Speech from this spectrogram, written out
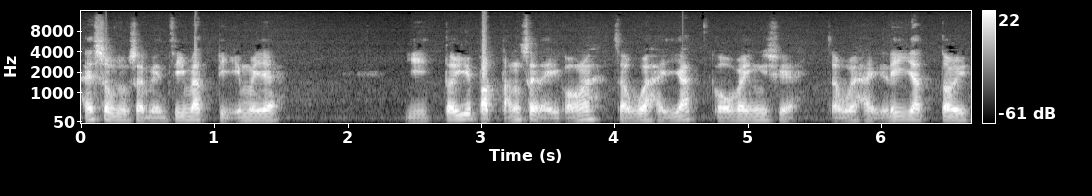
喺數數上面佔一點嘅啫。而對於不等式嚟講咧，就會係一個 range 嘅，就會係呢一堆，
